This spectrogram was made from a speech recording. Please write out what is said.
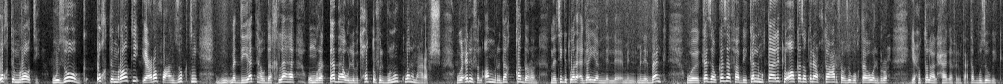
أخت مراتي وزوج أخت مراتي يعرفوا عن زوجتي مادياتها ودخلها ومرتبها واللي بتحطه في البنوك وأنا ما أعرفش. وعرف الأمر ده قدرا. نتيجة ورقة جاية من من من البنك وكذا وكذا فبيكلم أختها قالت له آه كذا وطلع أختها عارفة وزوج أختها هو اللي بيروح يحط لها الحاجة في البتاع. طب وزوجك؟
